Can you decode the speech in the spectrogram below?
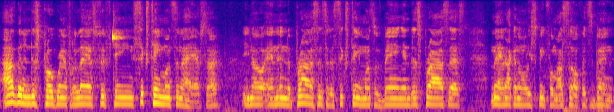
I've been in this program for the last 15, 16 months and a half, sir you know, and in the process of the 16 months of being in this process, man, I can only speak for myself. It's been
